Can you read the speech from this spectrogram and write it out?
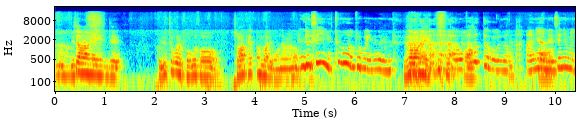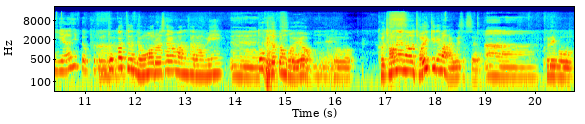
응. 이 사람이 이제 그 유튜브를 보고서 저한테 했던 말이 뭐냐면 근데 스님 유튜브만 보고 있는 거예요 이 사람이 아뭐 빠졌다고 그래서 아니야 어. 내 스님을 이해하니까 보던 어. 거 똑같은 용어를 사용하는 사람이 응. 또 계셨던 거예요. 네. 그, 그 전에는 저희끼리만 알고 있었어요. 아. 그리고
